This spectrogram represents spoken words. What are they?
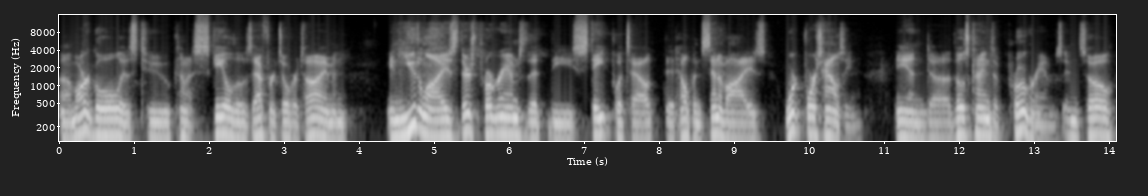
um, our goal is to kind of scale those efforts over time and and utilize. There's programs that the state puts out that help incentivize workforce housing and uh, those kinds of programs, and so.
